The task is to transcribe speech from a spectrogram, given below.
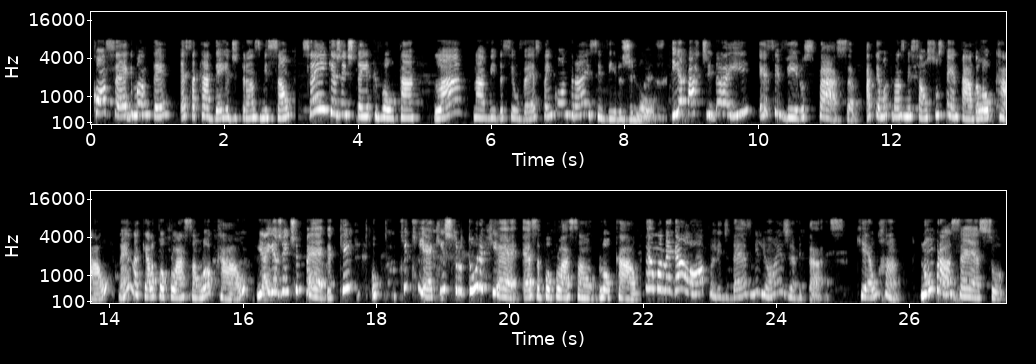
consegue manter essa cadeia de transmissão sem que a gente tenha que voltar lá na vida silvestre para encontrar esse vírus de novo. E a partir daí, esse vírus passa a ter uma transmissão sustentada local, né, naquela população local. E aí a gente pega que, o que, que é, que estrutura que é essa população local? É uma megalópole de 10 milhões de habitantes, que é o RAM num processo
